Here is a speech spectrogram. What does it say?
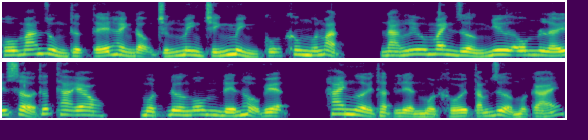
Hồ mãn dùng thực tế hành động chứng minh chính mình cũng không muốn mặt, nàng lưu manh dường như ôm lấy sở thức tha eo, một đường ôm đến hậu viện, hai người thật liền một khối tắm rửa một cái.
